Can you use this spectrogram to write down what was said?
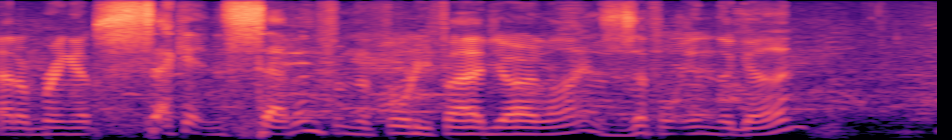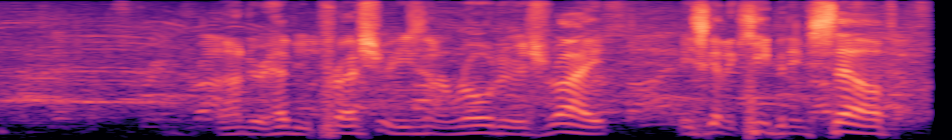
That'll bring up second and seven from the 45-yard line. Zipfel in the gun. Under heavy pressure, he's going to roll to his right. He's going to keep it himself.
